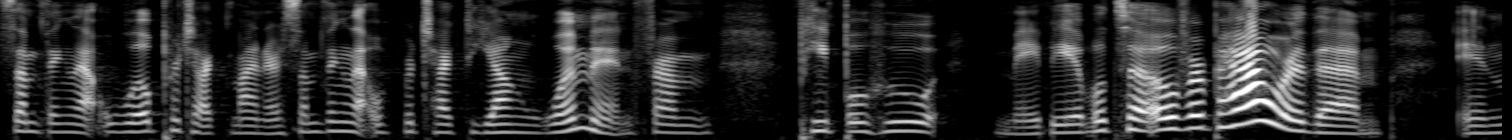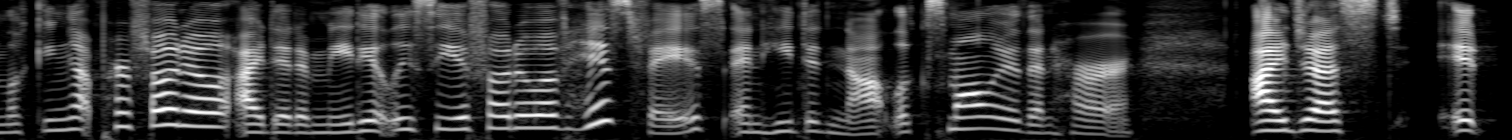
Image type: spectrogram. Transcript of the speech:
something that will protect minors, something that will protect young women from people who may be able to overpower them in looking up her photo, I did immediately see a photo of his face, and he did not look smaller than her. I just, it,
